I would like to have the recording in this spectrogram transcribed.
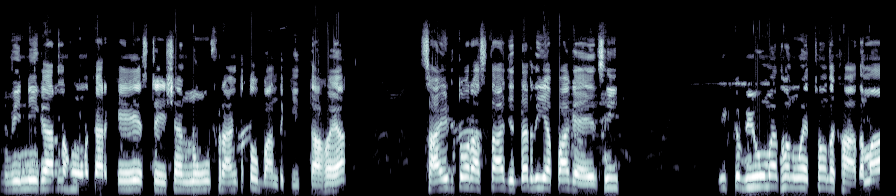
ਨਵੀਨੀਕਰਨ ਹੋਣ ਕਰਕੇ ਸਟੇਸ਼ਨ ਨੂੰ ਫਰੰਟ ਤੋਂ ਬੰਦ ਕੀਤਾ ਹੋਇਆ। ਸਾਈਡ ਤੋਂ ਰਸਤਾ ਜਿੱਧਰ ਦੀ ਆਪਾਂ ਗਏ ਸੀ, ਇੱਕ ਵਿਊ ਮੈਂ ਤੁਹਾਨੂੰ ਇੱਥੋਂ ਦਿਖਾ ਦਵਾਂ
